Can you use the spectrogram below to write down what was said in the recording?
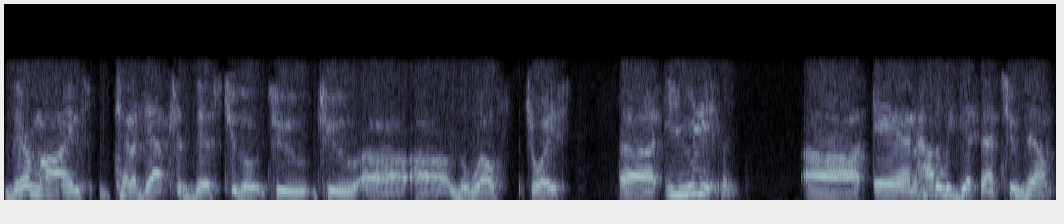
their minds can adapt to this, to the to to uh, uh, the wealth choice uh, immediately. Uh, and how do we get that to them?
